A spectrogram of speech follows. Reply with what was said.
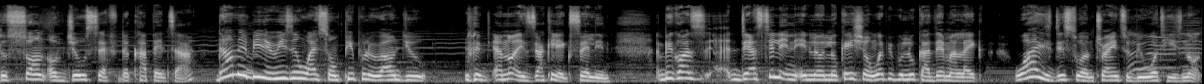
the son of Joseph the carpenter? That may be the reason why some people around you are not exactly excelling because they are still in, in a location where people look at them and like, why is this one trying to be what he's not?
